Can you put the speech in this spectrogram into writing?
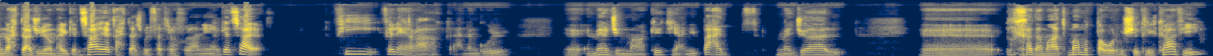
أنه أحتاج اليوم هالقد سايق أحتاج بالفترة الفلانية هالقد سايق. في في العراق إحنا نقول emerging market يعني بعد مجال آه، الخدمات ما متطور بالشكل الكافي آه،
